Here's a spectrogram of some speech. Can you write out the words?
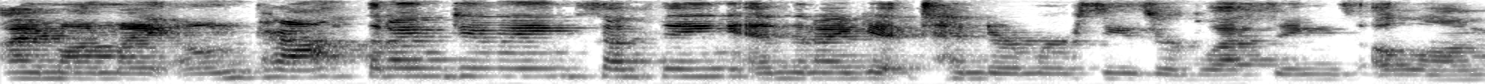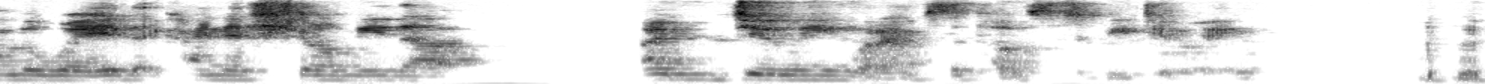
I'm on my own path that I'm doing something, and then I get tender mercies or blessings along the way that kind of show me that I'm doing what I'm supposed to be doing.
